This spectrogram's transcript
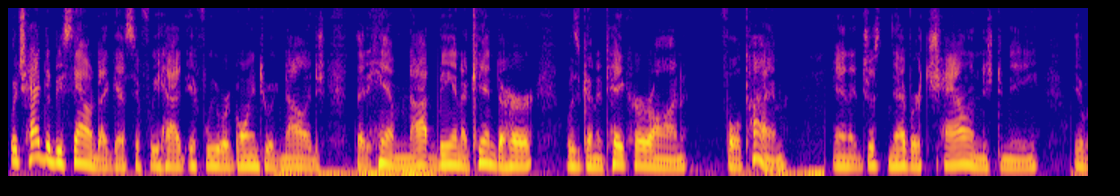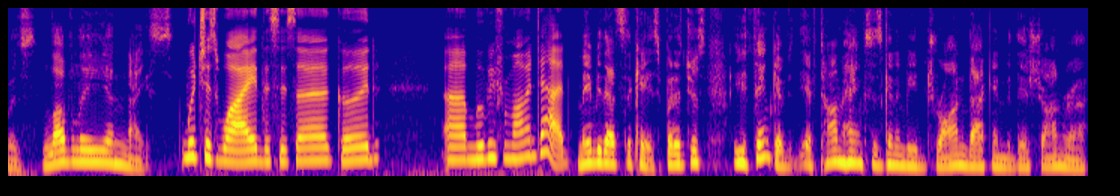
which had to be sound, I guess, if we had if we were going to acknowledge that him not being akin to her was going to take her on full time. And it just never challenged me. It was lovely and nice. Which is why this is a good uh, movie for mom and dad. Maybe that's the case, but it just you think if if Tom Hanks is going to be drawn back into this genre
